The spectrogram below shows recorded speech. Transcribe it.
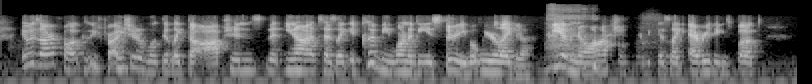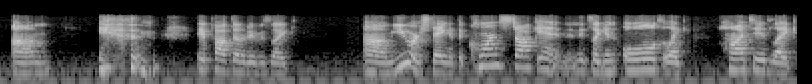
it was our fault because we probably should have looked at like the options that you know how it says like it could be one of these three, but we were like, Yeah. we have no option here because like everything's booked. Um, and it popped up, and it was like, um, you are staying at the Cornstalk Inn, and it's like an old like haunted like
